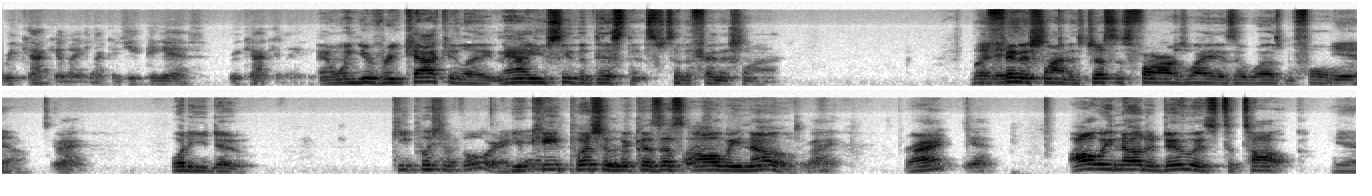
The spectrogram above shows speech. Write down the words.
Recalculate like a GPS. Recalculate. And when you recalculate, now you see the distance to the finish line. But the finish line is just as far away as it was before. Yeah. Right. What do you do? Keep pushing forward. I You keep pushing pushing, because keep that's all we know, Right. right? Yeah. All we know to do is to talk, Yeah.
